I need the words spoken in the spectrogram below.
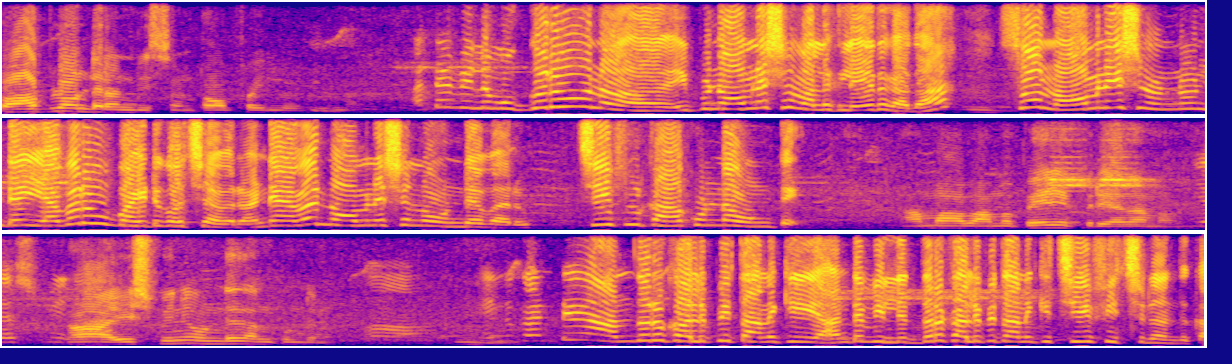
టాప్లో ఉంటారు అనిపిస్తుంది టాప్ ఫైవ్లో. అంటే వీళ్ళ ముగ్గురు ఇప్పుడు నామినేషన్ వాళ్ళకి లేదు కదా? సో నామినేషన్ ఉండుంటే ఎవరు బయటకు వచ్చేవారు? అంటే ఎవరు నామినేషన్లో ఉండేవారు? చీఫ్లు కాకుండా ఉంటే. ఆమె పేరు చెప్పారు కదా ఉండేది అనుకుంటున్నాను ఎందుకంటే అందరూ కలిపి తనకి అంటే వీళ్ళిద్దరు కలిపి తనకి చీఫ్ ఇచ్చినందుక.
